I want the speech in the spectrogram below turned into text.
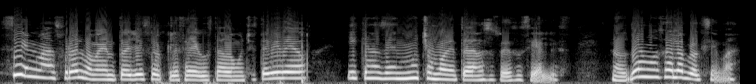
Sin más por el momento, yo espero que les haya gustado mucho este video y que nos den mucho amor en todas nuestras redes sociales. Nos vemos a la próxima.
